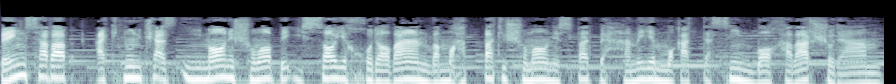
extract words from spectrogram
به این سبب اکنون که از ایمان شما به عیسی خداوند و محبت شما نسبت به همه مقدسین با خبر شدم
